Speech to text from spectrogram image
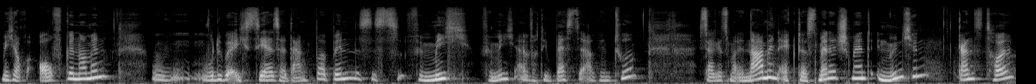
mich auch aufgenommen, worüber ich sehr, sehr dankbar bin. Das ist für mich, für mich einfach die beste Agentur ich sage jetzt mal den Namen, Actors Management in München. Ganz toll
